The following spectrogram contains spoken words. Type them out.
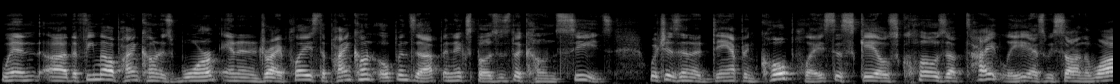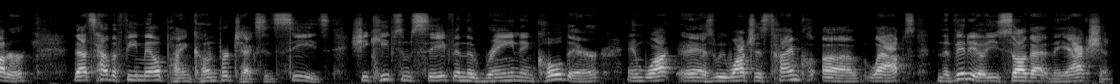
When uh, the female pine cone is warm and in a dry place, the pine cone opens up and exposes the cone's seeds, which is in a damp and cold place. The scales close up tightly, as we saw in the water. That's how the female pine cone protects its seeds. She keeps them safe in the rain and cold air. And watch, as we watch this time uh, lapse in the video, you saw that in the action.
